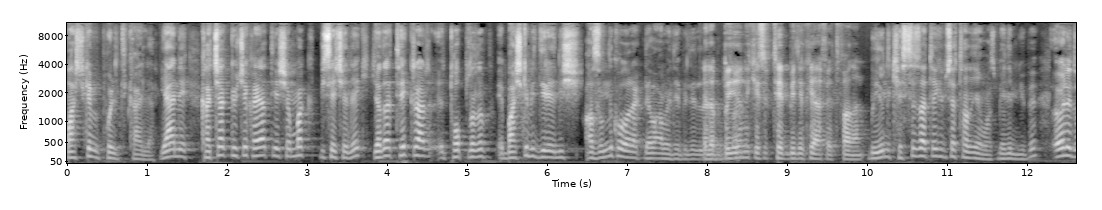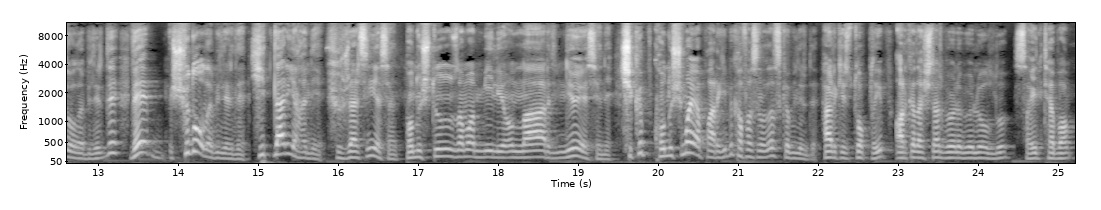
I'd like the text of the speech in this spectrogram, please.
başka bir politikayla. Yani kaçak göçek hayat yaşamak bir seçenek ya da tekrar e, toplanıp e, başka bir direniş azınlık olarak devam edebilirler. Ya da burada. bıyığını kesip tedbirli kıyafet falan. Bıyığını kesse zaten kimse tanıyamaz benim gibi. Öyle de olabilirdi. Ve şu da olabilirdi. Hitler ya hani Führersin ya sen. Konuştuğun zaman milyonlar dinliyor ya seni. Çıkıp konuşma yapar gibi kafasına da sıkabilirdi. Herkesi toplayıp arkadaşlar böyle böyle oldu. Sayın Tebam.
